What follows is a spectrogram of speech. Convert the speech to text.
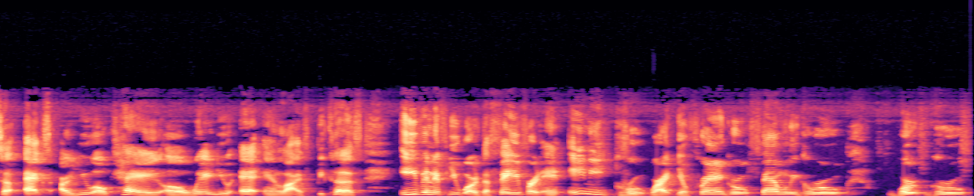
to ask are you okay? or where you at in life? Because even if you were the favorite in any group, right? Your friend group, family group, work group,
